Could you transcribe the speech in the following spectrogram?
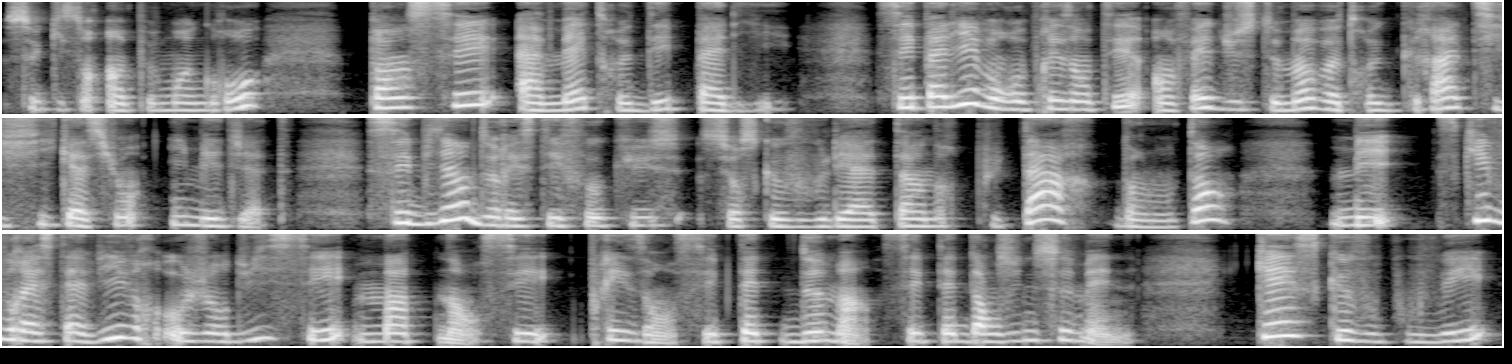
ceux qui sont un peu moins gros, pensez à mettre des paliers. Ces paliers vont représenter en fait justement votre gratification immédiate. C'est bien de rester focus sur ce que vous voulez atteindre plus tard, dans longtemps, mais ce qui vous reste à vivre aujourd'hui, c'est maintenant, c'est présent, c'est peut-être demain, c'est peut-être dans une semaine. Qu'est-ce que vous pouvez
